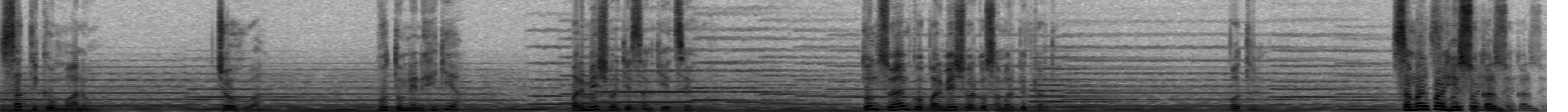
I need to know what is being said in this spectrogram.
सत्य को मानो जो हुआ वो तुमने नहीं किया। परमेश्वर के संकेत से हुआ। तुम स्वयं को परमेश्वर को समर्पित कर दो। पुत्र समर्पण ही। सुकर्म है।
